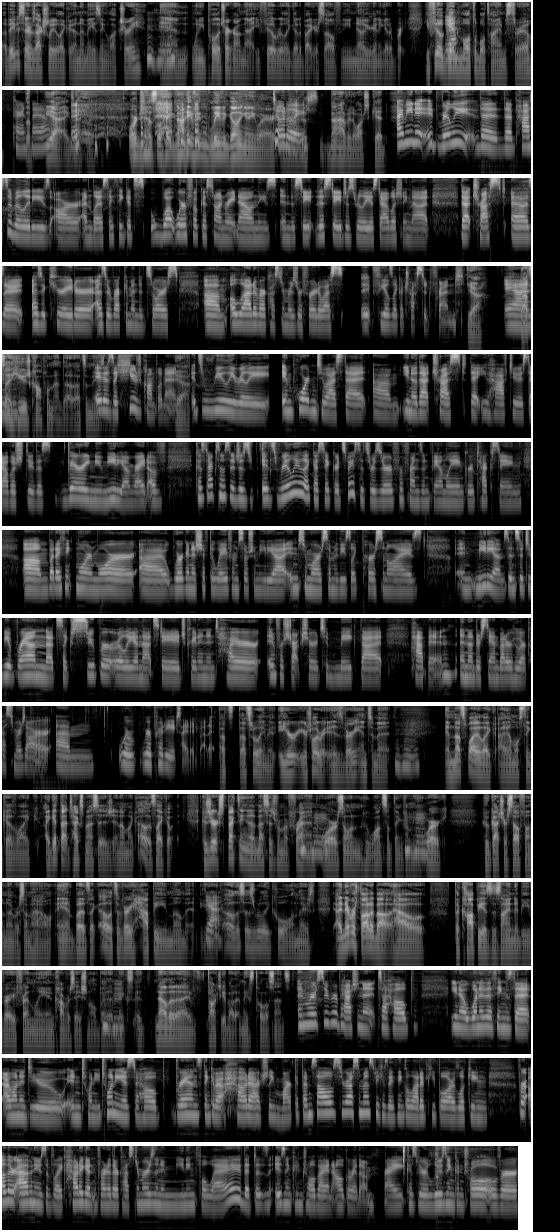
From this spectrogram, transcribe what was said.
a babysitter is actually like an amazing luxury. Mm-hmm. And when you pull the trigger on that, you feel really good about yourself, and you know you're going to get a break. You feel good Yeah. multiple times through. Parents' The- night out? Yeah, exactly. or just like not even leaving it going anywhere. you know, Totally. just not having to watch the kid. I mean, it, it really the the possibilities are endless. I think it's what we're focused on right now in these in the state. This stage is really establishing that that trust as a as a curator, as a recommended source. Um, a lot of our customers refer to us. It feels like a trusted friend, Yeah. And That's a huge compliment, though. That's amazing. it is a huge compliment. Yeah. It's really, really important to us that, um, you know, that trust that you have to establish through this very new medium, right? Of, because text messages, it's really like a sacred space. It's reserved for friends and family and group texting. Um, but I think more and more, uh, we're going to shift away from social media into more of some of these like personalized and mediums. And so to be a brand that's like super early in that stage, create an entire infrastructure to make that happen and understand better who our customers are. Um, we're we're pretty excited about it. That's that's really amazing. You're you're totally right. It is very intimate, Mm-hmm. and that's why like I almost think of like I get that text message and I'm like, oh, it's like because you're expecting a message from a friend Mm-hmm. or someone who wants something from you at work, who got your cell phone number somehow, and but it's like, oh, it's a very happy moment. You're Yeah. like, oh, this is really cool. And there's I never thought about how the copy is designed to be very friendly and conversational, but Mm-hmm. it makes it now that I've talked to you about it, it makes total sense. And we're super passionate to help. You know, one of the things that I want to do in 2020 is to help brands think about how to actually market themselves through SMS because I think a lot of people are looking for other avenues of like how to get in front of their customers in a meaningful way that doesn't isn't controlled by an algorithm, right? Because we're losing control over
